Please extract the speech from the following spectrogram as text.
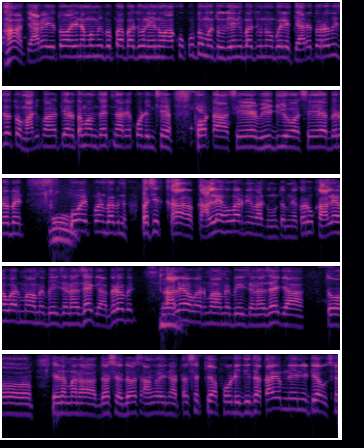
હા. ત્યારે એ તો એના મમ્મી પપ્પા બાજુ ને એનું આખું કુટુંબ હતું એની બાજુ ન બોલે. ત્યારે તો રવિ જ હતો. મારી પાસે અત્યારે તમામ જાતના રેકોર્ડિંગ છે. ફોટા છે વીડિયો છે બરોબર? કોઈ પણ બાબત પછી કાલે સવારની વાત હું તમને કરું. કાલે સવારમાં અમે બે જણા જાગ્યા બરોબર? કાલે હવારમાં અમે બે જણા જાગ્યા. તો એને મારા દસે દસ આંગળીના ટસકિયા ફોડી દીધા. કાયમ ને એની ટેવ છે.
